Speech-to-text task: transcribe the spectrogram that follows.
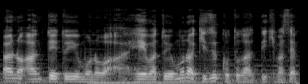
あの、安定というものは、平和というものは築くことができません。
